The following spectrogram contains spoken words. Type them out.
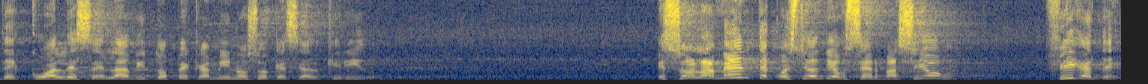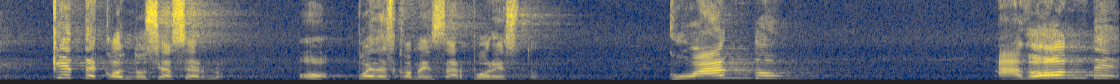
de cuál es el hábito pecaminoso que se ha adquirido. Es solamente cuestión de observación. Fíjate, ¿qué te conduce a hacerlo? O puedes comenzar por esto. ¿Cuándo? ¿A dónde?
